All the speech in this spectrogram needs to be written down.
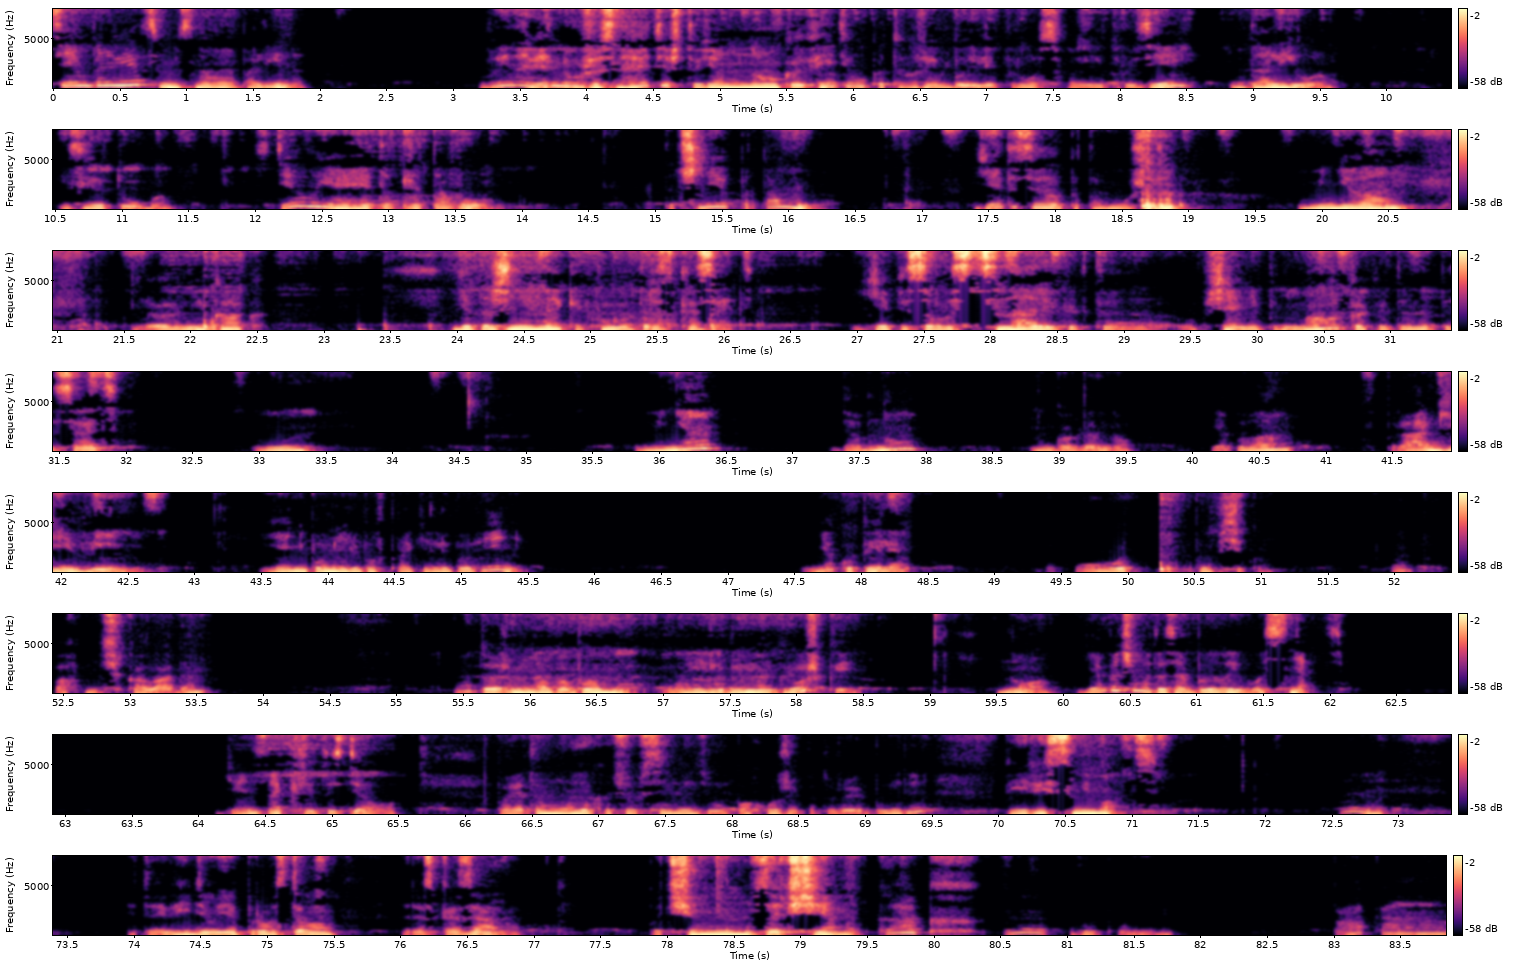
Всем привет, с вами снова я, Полина. Вы, наверное, уже знаете, что я много видео, которые были про своих друзей, удалила из Ютуба. Сделала я это для того, точнее потому. Я это сделала потому, что у меня э, никак, я даже не знаю, как вам это рассказать. Я писала сценарий как-то вообще не понимала, как это написать. У меня давно, ну как давно, я была в Праге и Вене. Я не помню, либо в Праге, либо в Вене. Мне купили такого вот пупсика. Он пахнет шоколадом. Он тоже много был моей любимой игрушкой. Но я почему-то забыла его снять. Я не знаю, как я это сделала. Поэтому я хочу все видео, похожие, которые были, переснимать. Ну, это видео я просто вам рассказала. Почему, зачем и как. Ну, вы поняли. Пока.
